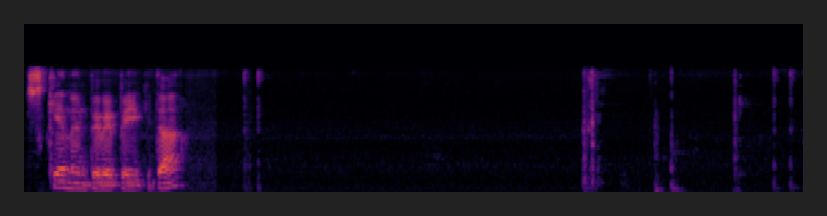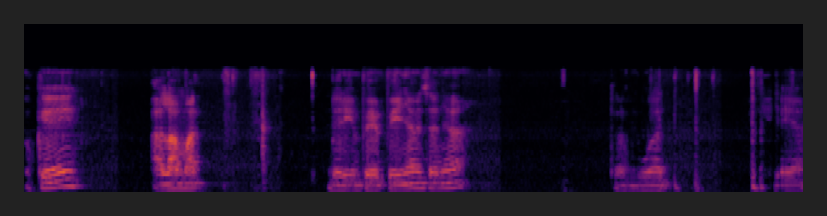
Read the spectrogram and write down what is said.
scan dan PWP kita. Oke okay. alamat dari MPWP nya misalnya. Kita buat ini ya.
